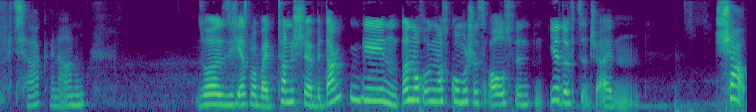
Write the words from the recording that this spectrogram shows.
ja, keine Ahnung. Soll sich erstmal bei Tannenstern bedanken gehen und dann noch irgendwas komisches rausfinden? Ihr dürft's entscheiden. Ciao.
